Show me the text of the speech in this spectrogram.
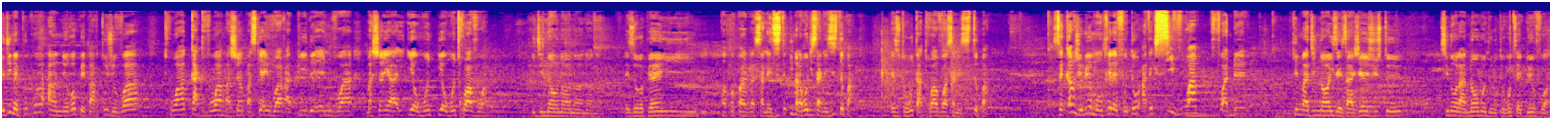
Il dit mais pourquoi en Europe et partout je vois trois, quatre voies, machin, parce qu'il y a une voie rapide, il y a une voie, machin, il y a, il y a au, moins, il y a au moins trois voies? Il dit non, non, non, non, non. Les Européens, ils... ça n'existe Il d'abord dit ça n'existe pas. Les autoroutes à trois voies, ça n'existe pas. C'est quand je lui ai montré les photos avec six voies fois deux qu'il m'a dit non, ils exagèrent juste. Sinon, la norme de l'autoroute, c'est deux voies.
